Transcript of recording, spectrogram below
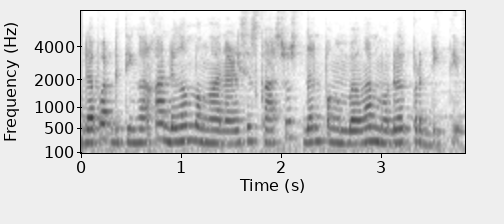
dapat ditinggalkan dengan menganalisis kasus dan pengembangan model prediktif.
